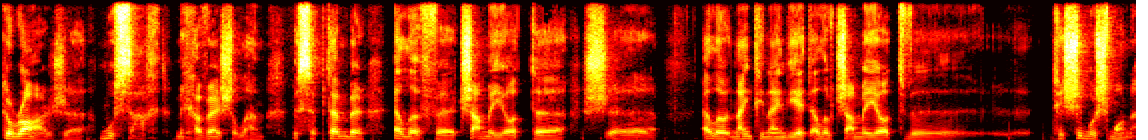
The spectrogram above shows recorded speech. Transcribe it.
גראז', מוסך מחבר שלהם בספטמבר 1998,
